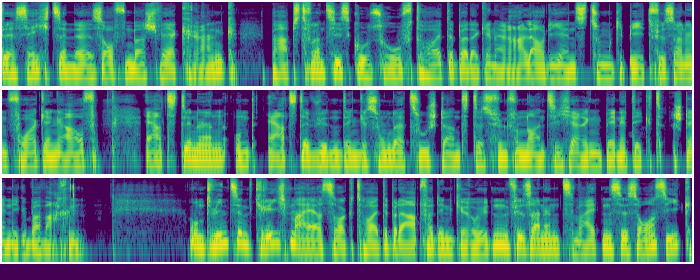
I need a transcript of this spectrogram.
XVI. ist offenbar schwer krank. Papst Franziskus ruft heute bei der Generalaudienz zum Gebet für seinen Vorgänger auf. Ärztinnen und Ärzte würden den Gesundheitszustand des 95-jährigen Benedikt ständig überwachen. Und Vincent Griechmeier sorgt heute bei der Abfahrt in Gröden für seinen zweiten Saisonsieg.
